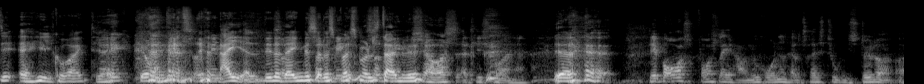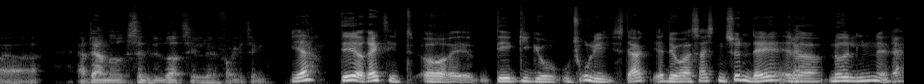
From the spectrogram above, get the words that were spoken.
Det er helt korrekt. Ja, ikke? Jo, men, nej, altså, det er der, der ingen, der sætter spørgsmålstegn ved. Så jeg også, at historien er. Ja. det borgerforslag har jo nu rundet 50.000 støtter og er, er dermed sendt videre til øh, Folketinget. Ja, det er rigtigt, og øh, det gik jo utrolig stærkt. Ja, det var 16-17 dage, eller noget lignende. Ja.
